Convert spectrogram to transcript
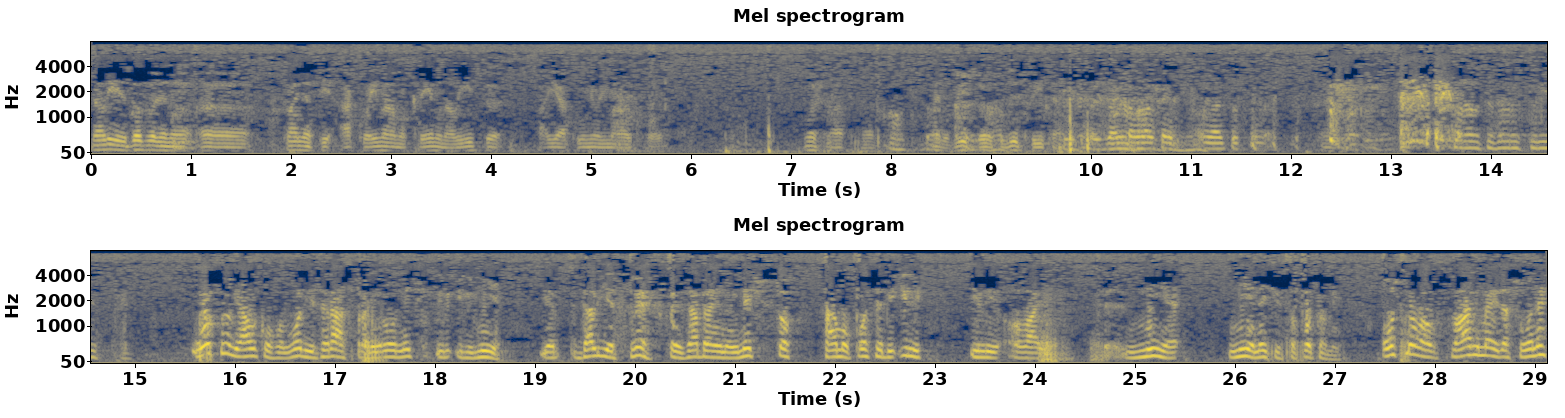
Da li je dozvoljeno uh, klanjati ako imamo kremu na licu, a i ako u njoj ima alkohol? Može. Ajde, vi su, ovo dvije pitanje. U osnovi alkohol vodi se rasprave ili on nečist ili, ili nije. Jer da li je sve što je zabranjeno i nečisto samo po sebi ili ili ovaj e, nije nije nečisto po tome. Osnova u stvarima je da su one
